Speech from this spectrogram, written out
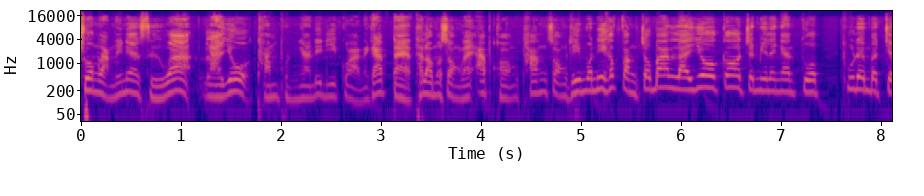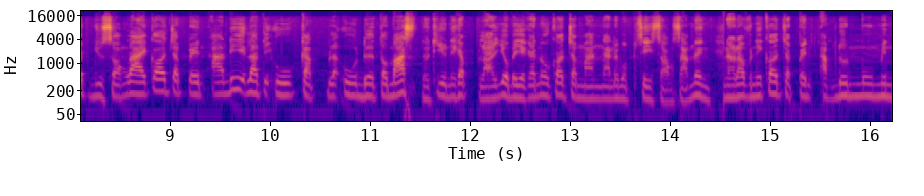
ช่วงหลังนี้เนี่ยถือว่าลาโยทำผลงานได้ดีกว่านะครับแต่ถ้าเรามาส่องไลน์อัพของทั้ง 2 ทีมวันนี้ครับฝั่งเจ้าบ้านลาโยก็จะมีรายงานตัวผู้เล่นบาดเจ็บอยู่ 2 รายก็จะเป็นอาร์ดีลาติอูกับลาอูเดอโตมัสโดยที่อยู่นี้ครับลายโยเบยากาโนก็จะมาในระบบ 4-2-3-1แนวรับวันนี้ก็จะเป็นอับดุลมูมิน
